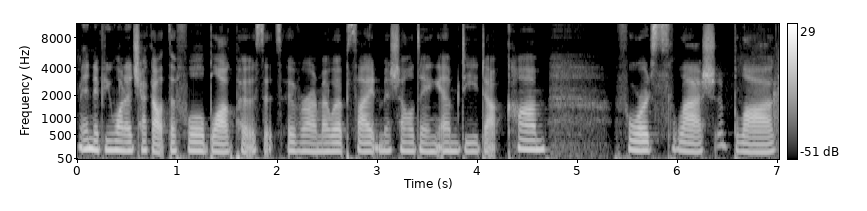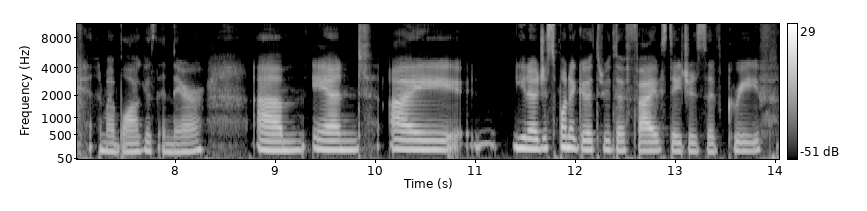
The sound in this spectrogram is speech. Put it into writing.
And if you want to check out the full blog post, it's over on my website, michelledangmd.com forward slash blog, and my blog is in there. Um, and I, you know, just want to go through the five stages of grief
